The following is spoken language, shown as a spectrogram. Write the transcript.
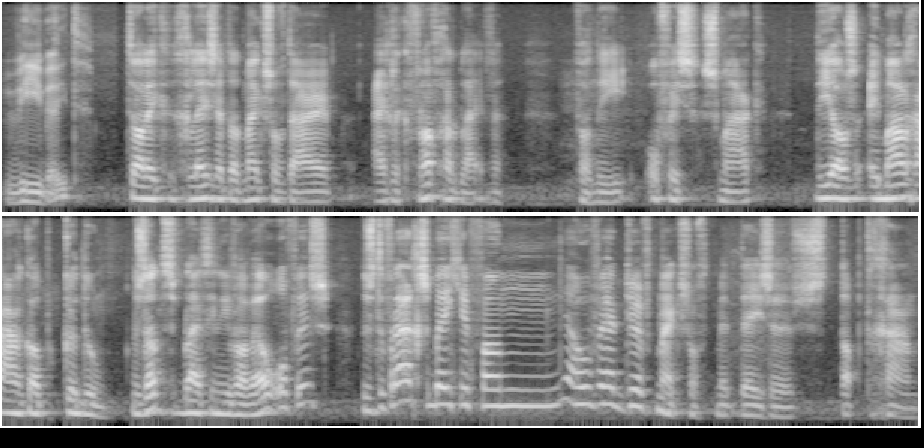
Wie weet. Terwijl ik gelezen heb dat Microsoft daar eigenlijk vanaf gaat blijven. Van die Office smaak. Die je als eenmalige aankoop kunt doen. Dus dat blijft in ieder geval wel Office. Dus de vraag is een beetje van... Ja, hoe ver durft Microsoft met deze stap te gaan?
